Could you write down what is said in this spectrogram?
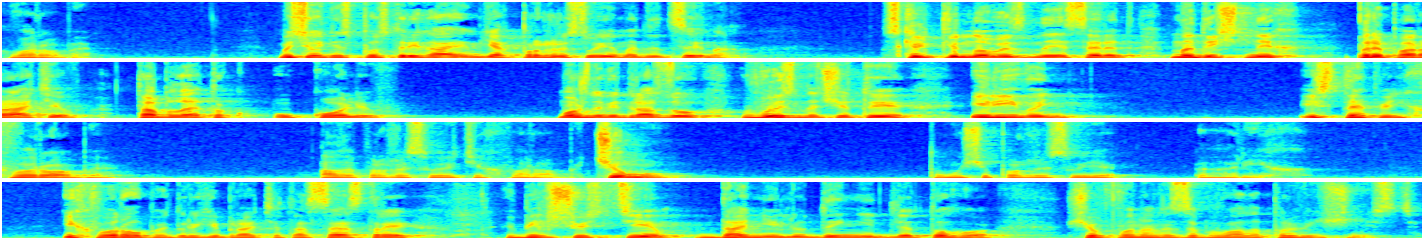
хвороби. Ми сьогодні спостерігаємо, як прогресує медицина, скільки новизни серед медичних препаратів, таблеток, уколів. Можна відразу визначити і рівень, і степень хвороби. Але прогресують і хвороби. Чому? Тому що прогресує гріх. І хвороби, дорогі браття та сестри, в більшості дані людині для того, щоб вона не забувала про вічність.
